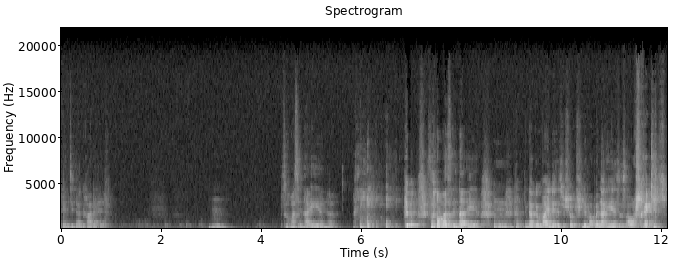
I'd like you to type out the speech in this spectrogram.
denen sie da gerade helfen. Mhm. Sowas in der Ehe, ne? Sowas in der Ehe. Mhm. In der Gemeinde ist es schon schlimm, aber in der Ehe ist es auch schrecklich.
